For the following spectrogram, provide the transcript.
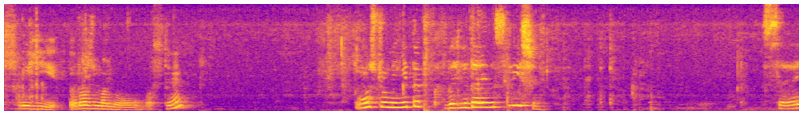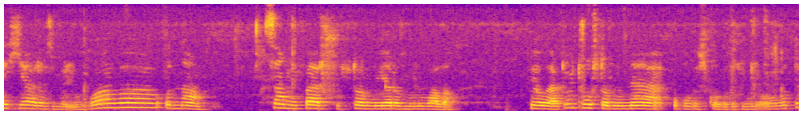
свої розмальовувати, тому що мені так виглядає веселіше. Все, я розмалювала. Одна саму першу сторону я розмалювала фіолетовою, другу сторону не обов'язково розмальовувати.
